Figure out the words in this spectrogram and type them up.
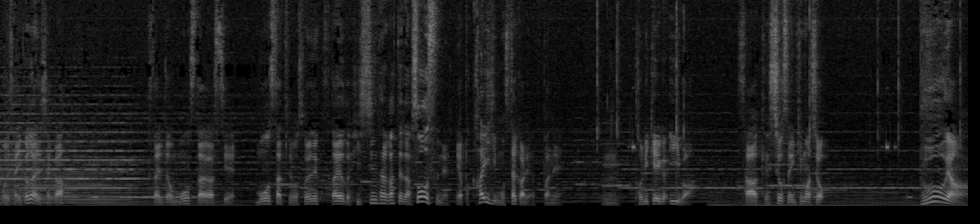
森さんいかがでしたか？二人ともモンスターが好きモンスターたちもそれに応えようと必死に戦ってた。そうですね。やっぱ回避もしたからやっぱね。うん。取り系がいいわ。さあ決勝戦行きましょう。ブーやん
